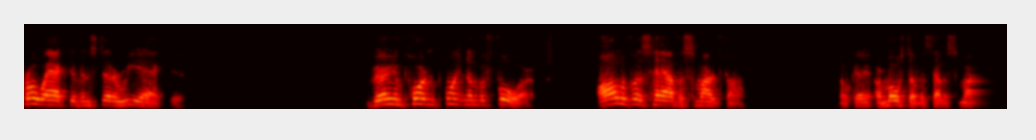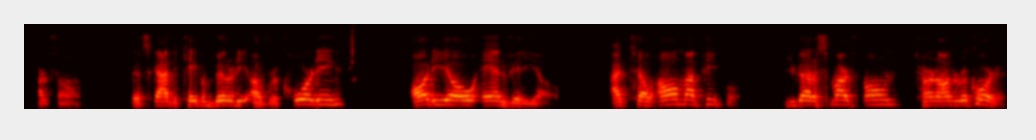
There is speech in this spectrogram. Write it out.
proactive instead of reactive. Very important point number four. All of us have a smartphone, okay, or most of us have a smartphone that's got the capability of recording audio and video. I tell all my people, you got a smartphone, turn on the recorder,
